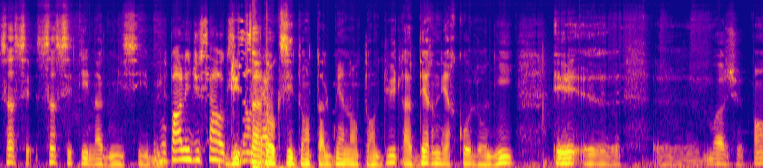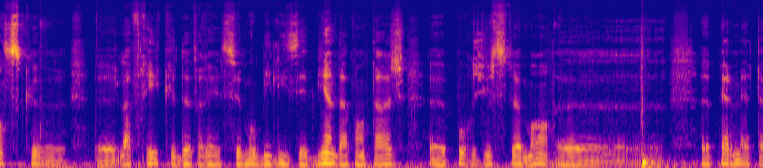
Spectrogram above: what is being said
Ça, c'est inadmissible. Vous parlez du Sahara occidental. Du Sahara occidental, bien entendu, la dernière colonie. Et euh, euh, moi, je pense que euh, l'Afrique devrait se mobiliser bien davantage pour justement permettre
